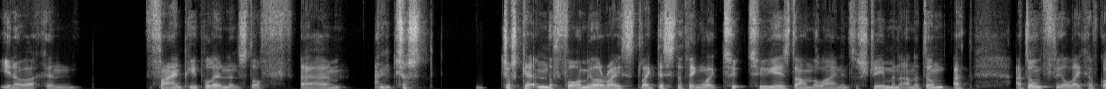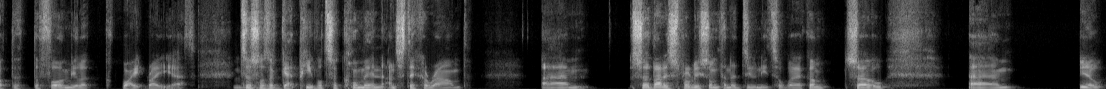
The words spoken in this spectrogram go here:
you know, I can find people in and stuff. Um, and just just getting the formula right. Like this is the thing, like two two years down the line into streaming, and I don't I, I don't feel like I've got the, the formula quite right yet to Mhm. sort of get people to come in and stick around. Um, so that is probably something I do need to work on. So, um, you know,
